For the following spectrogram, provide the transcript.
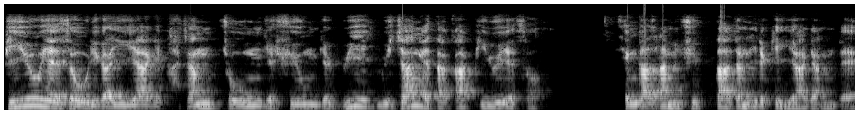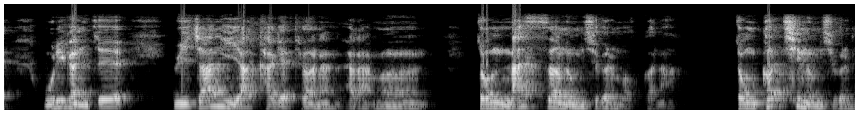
비유해서 우리가 이해하기 가장 좋은 게 쉬운 게 위, 위장에다가 비유해서 생각을 하면 쉽다. 저는 이렇게 이야기하는데 우리가 이제 위장이 약하게 태어난 사람은 좀 낯선 음식을 먹거나 좀 거친 음식을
